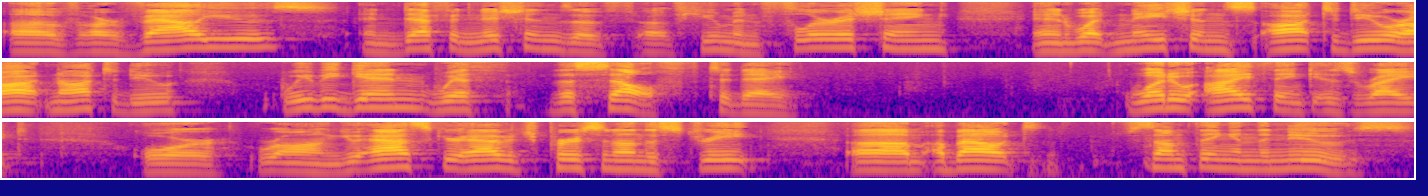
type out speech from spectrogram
of our values and definitions of, of human flourishing and what nations ought to do or ought not to do, we begin with the self today. What do I think is right or wrong? You ask your average person on the street um, about something in the news,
